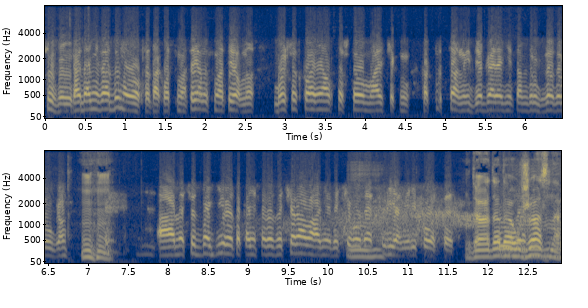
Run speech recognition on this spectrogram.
Слушайте, никогда не задумывался, так вот смотрел и смотрел, но больше склонялся, что мальчик, ну, как пацаны, бегали они там друг за другом. А насчет Багира, это, конечно, разочарование, до чего дошли америкосы. Да, да, да, ужасно,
